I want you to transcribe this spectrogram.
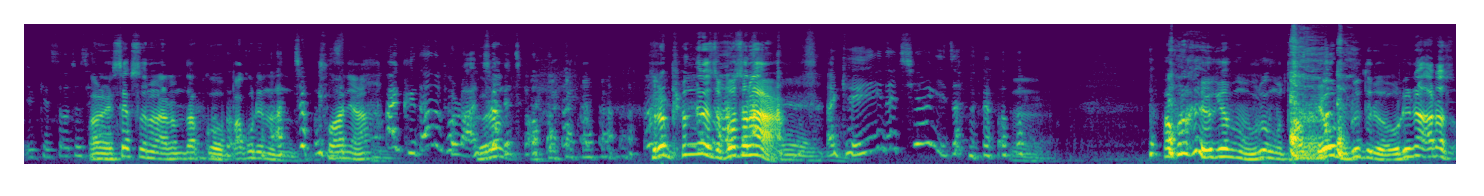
이렇게 써주세요. 아니 섹스는 아름답고 빠구리는 아, 좀 추하냐? 아니 그 단어 별로 안 그런- 좋아해요. 그런 편견에서 벗어나. 예. 아 개인의 취향이 있잖아요. 예. 아 그렇게 얘기하면 우리가 뭐 다 배운 우리들이 어린애 알아서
